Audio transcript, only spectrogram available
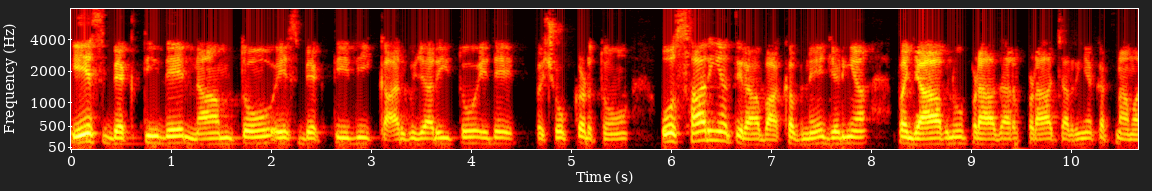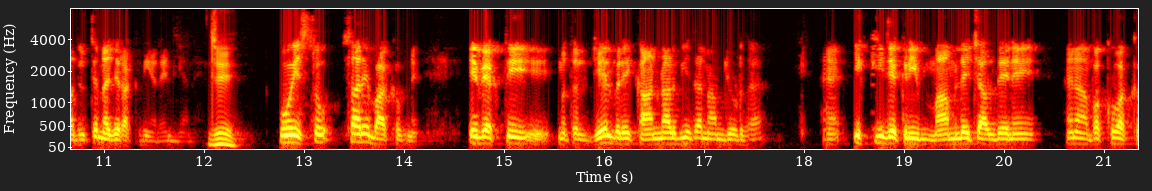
ਇਸ ਵਿਅਕਤੀ ਦੇ ਨਾਮ ਤੋਂ ਇਸ ਵਿਅਕਤੀ ਦੀ ਕਾਰਗੁਜ਼ਾਰੀ ਤੋਂ ਇਹਦੇ ਪਿਛੋਕੜ ਤੋਂ ਉਹ ਸਾਰੀਆਂ ਧਿਰਾਂ ਵਾਕਫ ਨੇ ਜਿਹੜੀਆਂ ਪੰਜਾਬ ਨੂੰ ਪੜਾਦਰ ਪੜਾ ਚੱਲ ਰਹੀਆਂ ਘਟਨਾਵਾਂ ਦੇ ਉੱਤੇ ਨਜ਼ਰ ਰੱਖਦੀਆਂ ਰਹਿੰਦੀਆਂ ਨੇ। ਜੀ। ਉਹ ਇਸ ਤੋਂ ਸਾਰੇ ਵਾਕਫ ਨੇ। ਇਹ ਵਿਅਕਤੀ ਮਤਲਬ ਜੇਲ੍ਹ ਬ੍ਰੇਕ ਕਾਂਡ ਨਾਲ ਵੀ ਇਹਦਾ ਨਾਮ ਜੁੜਦਾ ਹੈ। ਹੈਂ, 21 ਦੇ ਕਰੀਬ ਮਾਮਲੇ ਚੱਲਦੇ ਨੇ ਹੈਨਾ ਵੱਖ-ਵੱਖ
